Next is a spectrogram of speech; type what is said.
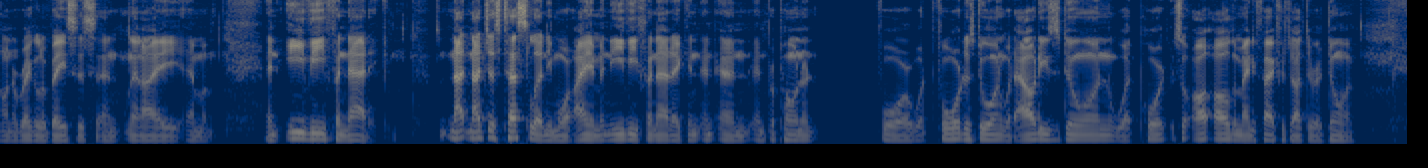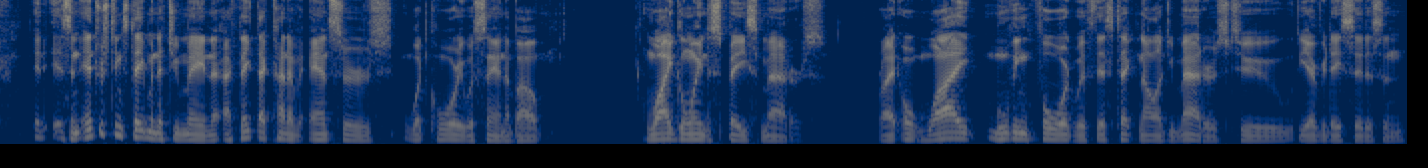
on a regular basis, and and I am a, an EV fanatic. Not not just Tesla anymore. I am an EV fanatic and and, and, and proponent for what Ford is doing, what Audi's doing, what Port, so all, all the manufacturers out there are doing. It, it's an interesting statement that you made, and I think that kind of answers what Corey was saying about why going to space matters, right? Or why moving forward with this technology matters to the everyday citizen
